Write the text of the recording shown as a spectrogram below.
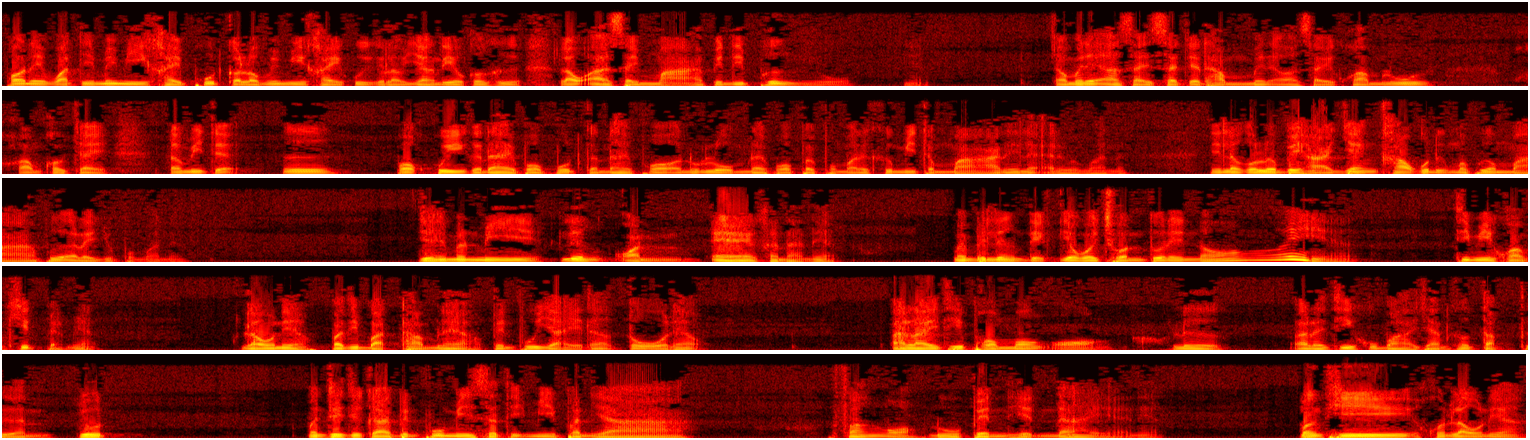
เพราะในวัดนี้ไม่มีใครพูดกับเราไม่มีใครคุยกับเราอย่างเดียวก็คือ เราอาศัยหมาเป็นที่พึ่งอยู่ เนี่ย เราไม่ได้อาศัยสัจธรรม ไม่ได้อาศัยความรู้ ความเข้าใจเรามีแต่เออ พอคุยก็ได้ พอพูดกันได้ พออนุโลมได้พอไปพอมาคือมีแต่หมานี่แหละอะไรประมาณนั้นนี่เราก็เริ่มไปหาแย่งข้าวคนอื่นมาเพื่อหมาเพื่ออะไรอยู่ประมาณนี้ยังให้มันมีเรื่องอ่อนแอขนาดเนี้ยมันเป็นเรื่องเด็กเยาวชนตัวน้อยที่มีความคิดแบบเนี้ยเราเนี่ย ปฏิบัติทำแล้ว เป็นผู้ใหญ่แล้ว โตแล้ว อะไรที่พอมองออกเลิก อะไรที่ครูบาอาจารย์เขาตักเตือนหยุด มันจึงจะกลายเป็นผู้มีสติมีปัญญา ฟังออกดูเป็นเห็นได้เนี่ย บางทีคนเราเนี่ย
